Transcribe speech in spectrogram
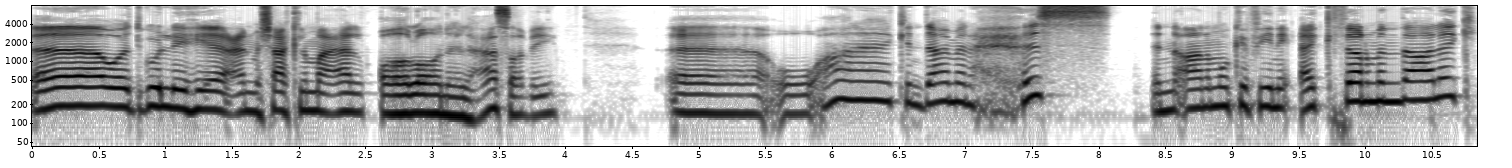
أه وتقول لي هي عن مشاكل مع القولون العصبي. أه وأنا كنت دائما أحس إن أنا ممكن فيني أكثر من ذلك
